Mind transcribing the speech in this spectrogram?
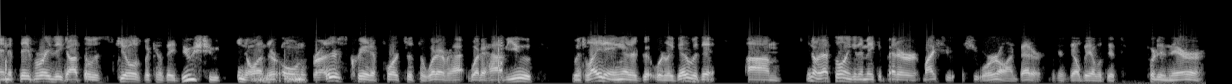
And if they've already got those skills because they do shoot, you know, on their own for others, creative portraits or whatever, what have you, with lighting, and they're good, really good with it. Um, you know, that's only going to make it better. My shoot, shoot we're on, better because they'll be able to put in there.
